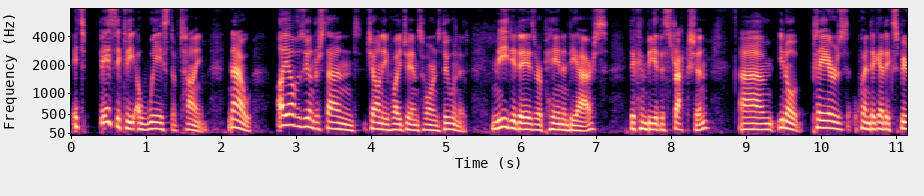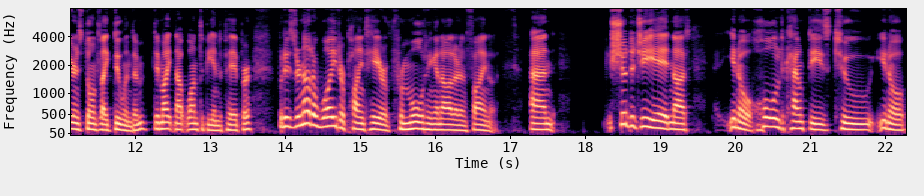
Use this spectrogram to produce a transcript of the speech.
It's basically a waste of time. Now, I obviously understand, Johnny, why James Horan's doing it. Media days are a pain in the arse. They can be a distraction. Um, you know, players, when they get experience, don't like doing them. They might not want to be in the paper. But is there not a wider point here of promoting an All Ireland final? And should the GAA not you know hold counties to you know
